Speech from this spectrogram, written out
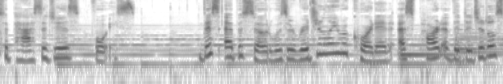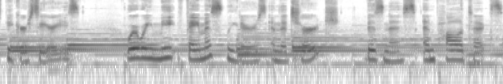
to Passages Voice. This episode was originally recorded as part of the Digital Speaker Series, where we meet famous leaders in the church, business, and politics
